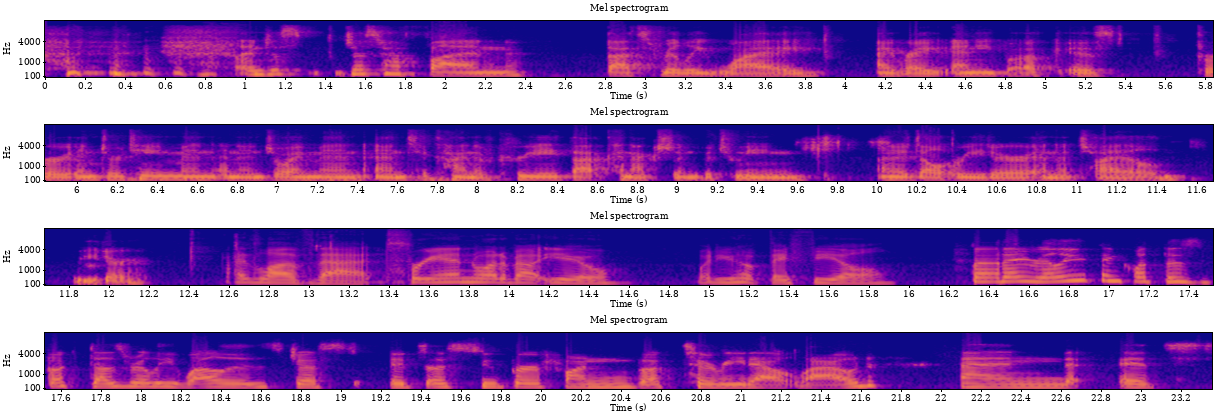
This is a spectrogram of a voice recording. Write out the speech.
and just just have fun. That's really why i write any book is for entertainment and enjoyment and to kind of create that connection between an adult reader and a child reader. I love that. Brianne what about you? What do you hope they feel but I really think what this book does really well is just it's a super fun book to read out loud and it's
